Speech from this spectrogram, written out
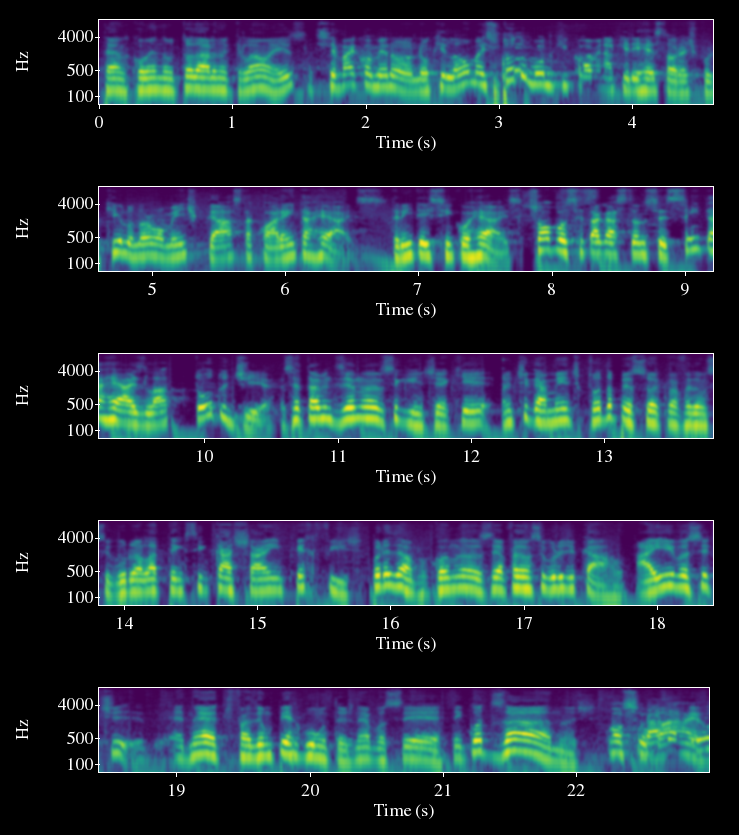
tá comendo toda hora no quilão, é isso? Você vai comer no, no quilão, mas todo mundo que come naquele restaurante por quilo normalmente gasta 40 reais, 35 reais. Só você tá gastando 60 reais lá todo dia. Você tá me dizendo o seguinte, é que antigamente toda pessoa que vai fazer um seguro, ela tem que se encaixar em perfis. Por exemplo, quando você vai fazer um seguro de carro, aí você te, é, né, te faziam perguntas, né? Você tem quantos anos? Qual seu bairro?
